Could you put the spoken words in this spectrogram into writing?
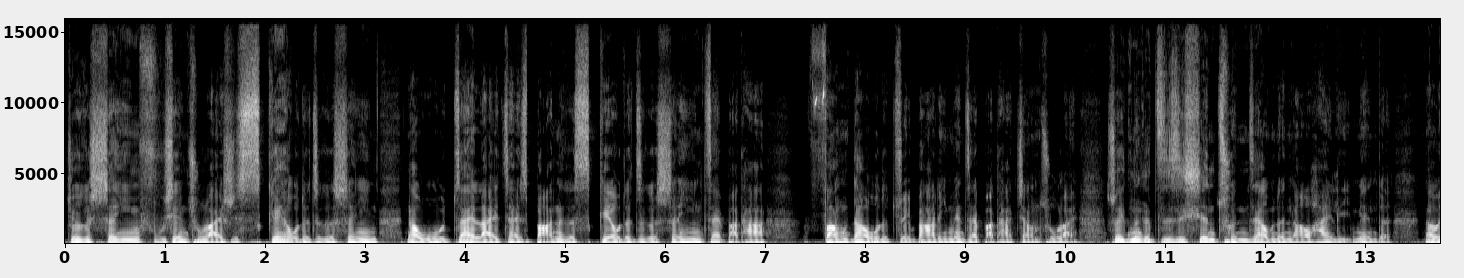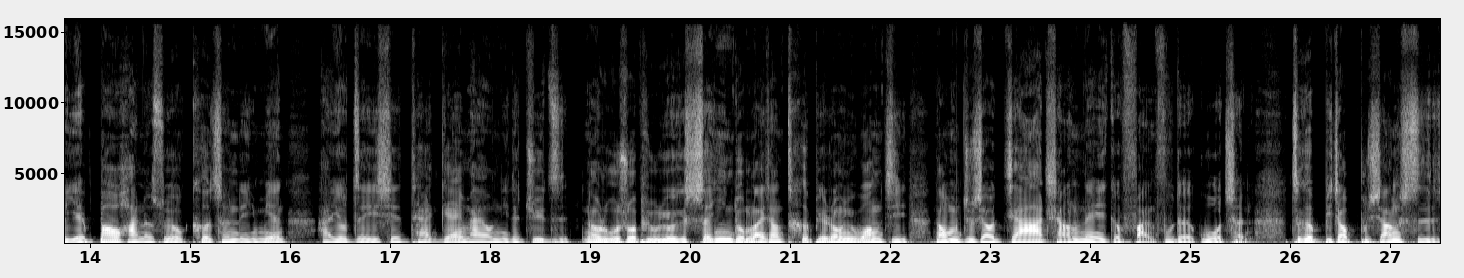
就有个声音浮现出来，是 scale 的这个声音。那我再来，才是把那个 scale 的这个声音，再把它放到我的嘴巴里面，再把它讲出来。所以那个字是先存在我们的脑海里面的，那么也包含了所有课程里面。还有这一些 tag game，还有你的句子。那如果说，譬如有一个声音对我们来讲特别容易忘记，那我们就是要加强那一个反复的过程。这个比较不像是，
